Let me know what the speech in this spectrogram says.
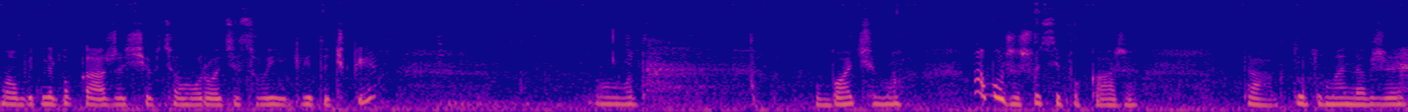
мабуть, не покаже ще в цьому році свої квіточки. От. Побачимо. А може щось і покаже. Так, тут у мене вже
